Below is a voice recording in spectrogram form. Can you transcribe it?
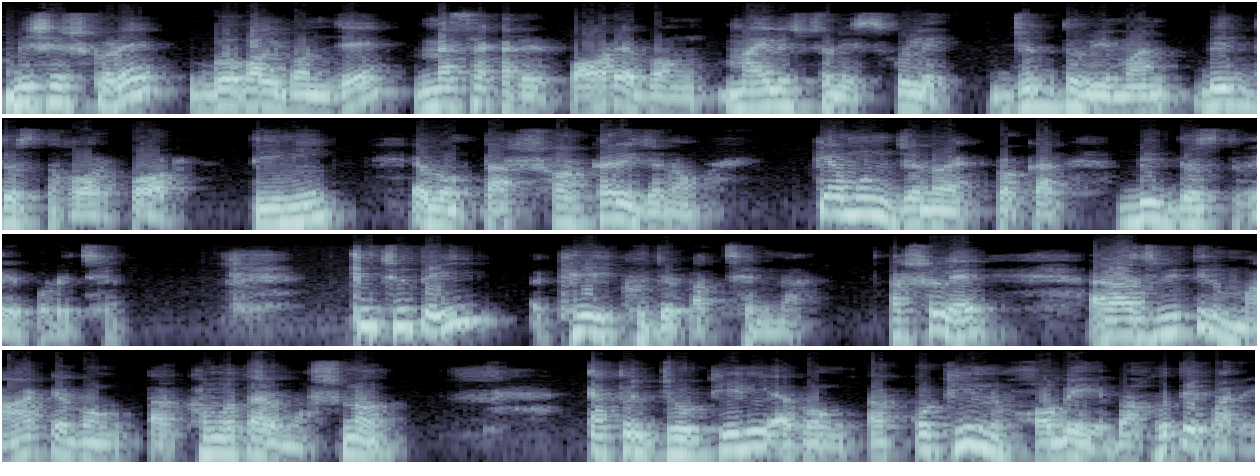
বিশেষ করে গোপালগঞ্জে ম্যাসাকারের পর এবং মাইলস্টোন স্কুলে যুদ্ধ বিমান বিধ্বস্ত হওয়ার পর তিনি এবং তার সরকারই যেন কেমন যেন এক প্রকার বিধ্বস্ত হয়ে পড়েছে। কিছুতেই খেই খুঁজে পাচ্ছেন না। আসলে রাজনীতির মাঠ এবং ক্ষমতার মসনদ এত জটিল এবং কঠিন হবে বা হতে পারে,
